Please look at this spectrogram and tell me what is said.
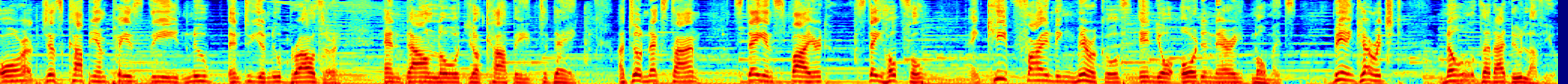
or just copy and paste the new into your new browser and download your copy today. Until next time, stay inspired, stay hopeful, and keep finding miracles in your ordinary moments. Be encouraged. Know that I do love you.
